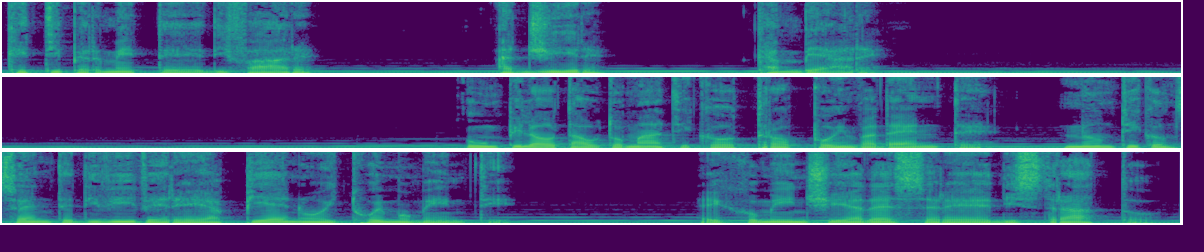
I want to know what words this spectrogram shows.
che ti permette di fare, agire, cambiare. Un pilota automatico troppo invadente non ti consente di vivere appieno i tuoi momenti e cominci ad essere distratto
